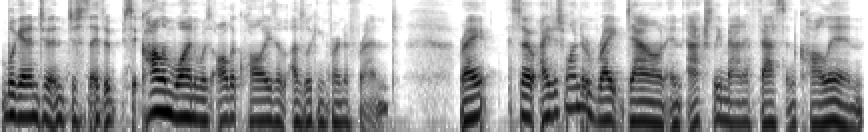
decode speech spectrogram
we'll get into. it And just so column one was all the qualities I was looking for in a friend, right? So I just wanted to write down and actually manifest and call in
